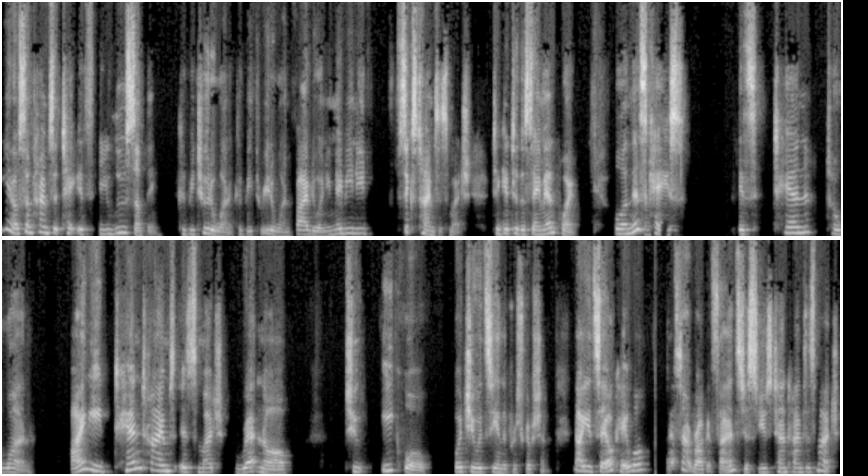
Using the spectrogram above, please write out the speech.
you know, sometimes it takes, you lose something. It could be two to one, it could be three to one, five to one. You maybe you need six times as much to get to the same endpoint. Well, in this case, it's 10 to 1. I need 10 times as much retinol to equal what you would see in the prescription. Now you'd say, okay, well, that's not rocket science, just use 10 times as much.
